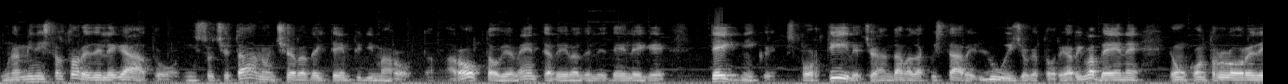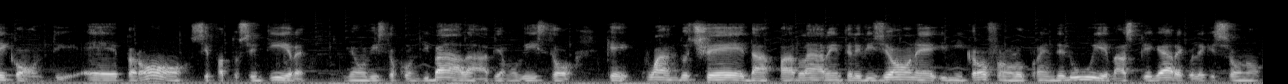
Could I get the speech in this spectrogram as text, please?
un amministratore delegato in società non c'era dai tempi di Marotta. Marotta ovviamente aveva delle deleghe tecniche, sportive, cioè andava ad acquistare lui i giocatori, arriva bene, è un controllore dei conti, e però si è fatto sentire, abbiamo visto con Dybala, abbiamo visto che quando c'è da parlare in televisione il microfono lo prende lui e va a spiegare quelle che sono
